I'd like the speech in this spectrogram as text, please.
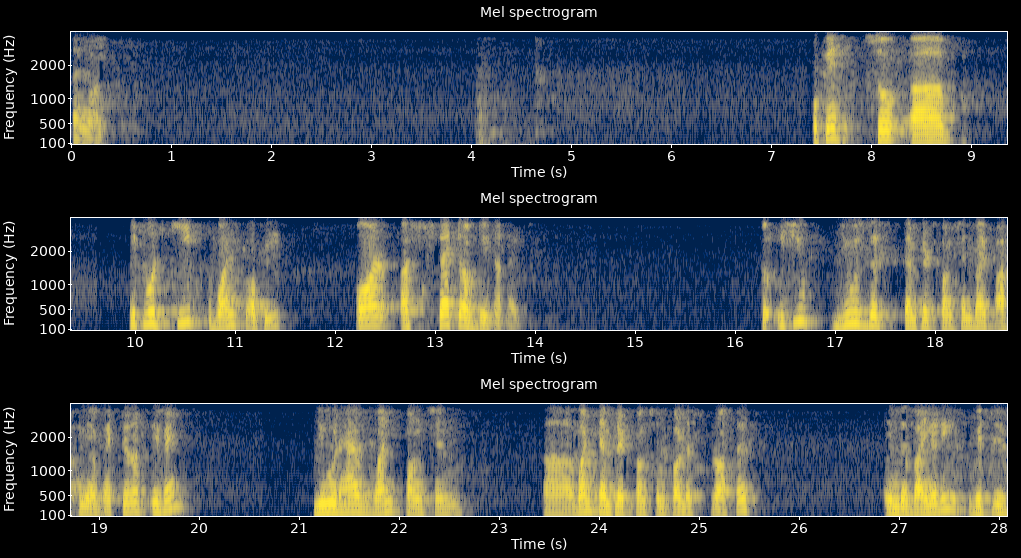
Hang on. Okay, so uh, it would keep one copy for a set of data types. So if you use this template function by passing a vector of events, you would have one function, uh, one template function called as process in the binary, which is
